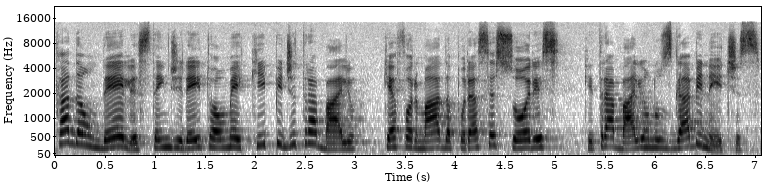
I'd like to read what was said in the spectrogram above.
Cada um deles tem direito a uma equipe de trabalho que é formada por assessores que trabalham nos gabinetes.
